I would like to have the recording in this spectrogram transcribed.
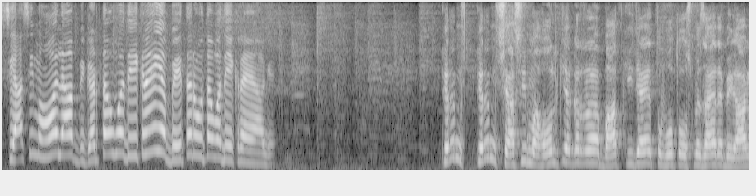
सियासी माहौल आप बिगड़ता हुआ देख रहे हैं या बेहतर होता हुआ देख रहे हैं आगे? किरण किरण सियासी माहौल की अगर बात की जाए तो वो तो उसमें ज़ाहिर है बिगाड़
